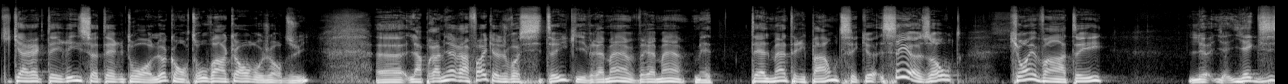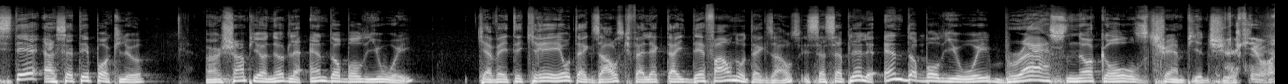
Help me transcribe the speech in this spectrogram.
qui caractérise ce territoire-là qu'on retrouve encore aujourd'hui. La première affaire que je vais citer, qui est vraiment, vraiment, mais tellement tripante, c'est que c'est eux autres qui ont inventé. Il existait à cette époque-là un championnat de la NWA qui avait été créé au Texas, qu'il fallait que tu ailles défendre au Texas. Et ça s'appelait le NWA Brass Knuckles Championship. Ok, ouais.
